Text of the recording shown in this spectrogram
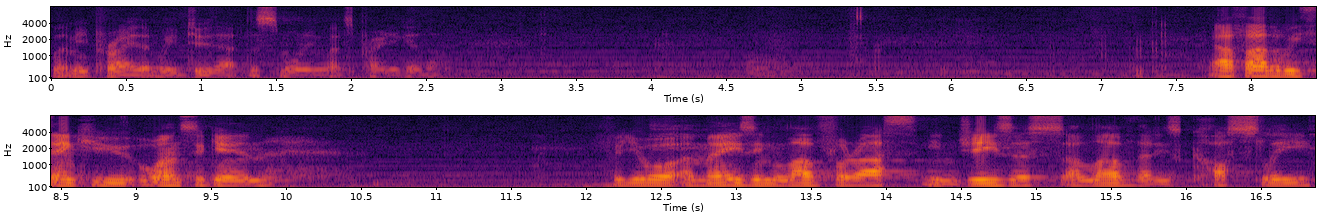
Let me pray that we do that this morning. Let's pray together. Our Father, we thank you once again for your amazing love for us in Jesus, a love that is costly,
